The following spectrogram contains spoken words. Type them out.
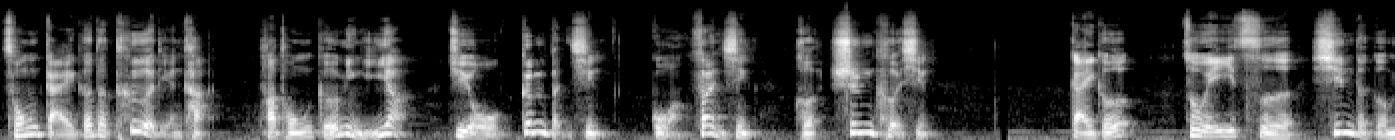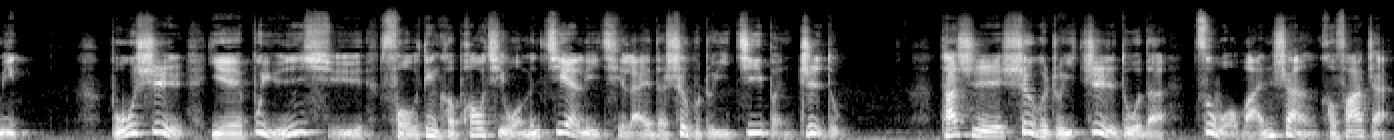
从改革的特点看，它同革命一样，具有根本性、广泛性。和深刻性，改革作为一次新的革命，不是也不允许否定和抛弃我们建立起来的社会主义基本制度，它是社会主义制度的自我完善和发展。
